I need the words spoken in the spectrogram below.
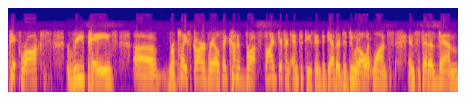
pick rocks, repave, uh, replace guardrails. They kind of brought five different entities in together to do it all at once instead of them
